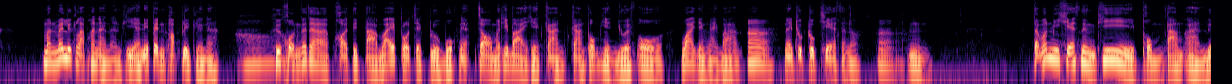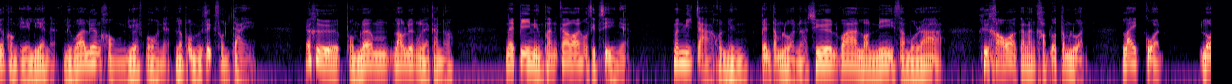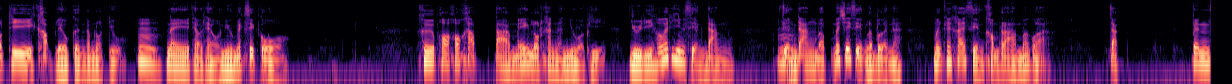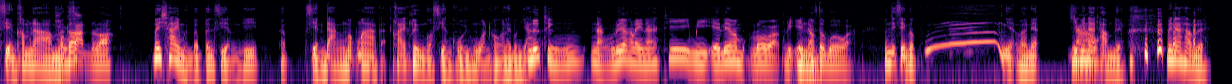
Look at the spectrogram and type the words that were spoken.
มันไม่ลึกลับขนาดนั้นพี่ อันนี้เป็น public เลยนะอ๋อคือคนก็จะคอยติดตามว่าไอ้โปรเจกต์ Blue Book เนี่ยจะออกมาอธิบายเหตุการณ์การพบเห็น UFO ว่ายังไงบ้างอ่าในทุกๆเคสนะเนาะอ่าอืม แต่มันมีเคสหนึ่งที่ผมตามอ่านเรื่องของเอเลี่ยนอะหรือว่าเรื่องของ UFO เนี่ยแล้วผมรู้สึกสนใจ ก็คือผมเริ่มเล่าเรื่องเลยแล้วกันเนาะในปี 1964 เนี่ย มันมีจ่าคนหนึ่งเป็นตำรวจเนาะชื่อว่าลอนนี่ซามูราคือเขาอะกำลังขับรถตำรวจ ไล่กวดรถที่ขับเร็วเกินกำหนดอยู่อืมในแถวแถวนิวเม็กซิโก คือพอเขาขับตามไอ้รถคันนั้นอยู่อะพี่ อยู่ดีเขาก็ได้ยินเสียงดัง เสียงดังแบบไม่ใช่เสียงระเบิดนะ มันคล้ายๆ เสียงคำรามมากกว่า จากเป็นเสียงคำรามขแล้อวงก็สัตว์เหรอ ไม่ใช่เหมือนแบบเป็นเสียงที่แบบเสียงดังมากๆอะคล้ายคลึงกับเสียงโหยหวนของอะไรบางอย่าง นึกถึงหนังเรื่องอะไรนะ ที่มีเอเลี่ยนมาบุกโลกอะ The End อืม of the World อะ มันจะเสียงแบบเนี่ยวันเนี้ยที่ไม่หนาวน่าทำเลย ไม่น่าทำเลย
